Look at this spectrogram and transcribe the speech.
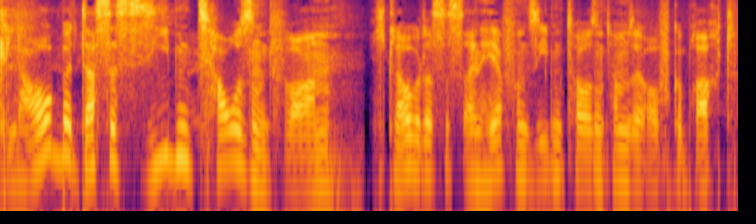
glaube, dass es 7000 waren. Ich glaube, dass es ein Heer von 7000 haben sie aufgebracht.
